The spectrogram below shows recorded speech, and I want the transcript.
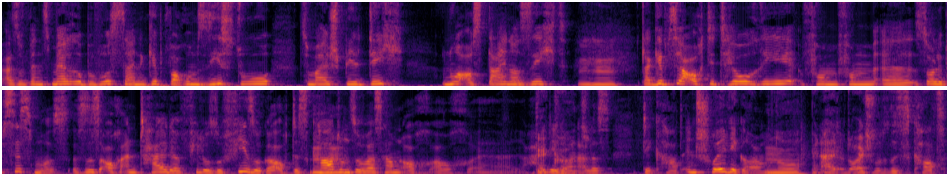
also wenn es mehrere Bewusstseine gibt, warum siehst du zum Beispiel dich nur aus deiner Sicht? Da gibt's ja auch die Theorie vom, vom äh, Solipsismus. Es ist auch ein Teil der Philosophie, sogar auch Descartes und sowas haben auch, auch äh, Heidegger und Descartes. alles. Descartes, Entschuldigung. No. Ich bin alter Deutsch, das ist Descartes.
